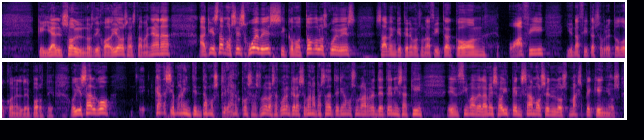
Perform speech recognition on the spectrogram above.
que ya el sol nos dijo adiós, hasta mañana. Aquí estamos, es jueves y como todos los jueves saben que tenemos una cita con OAFI y una cita sobre todo con el deporte. Hoy es algo cada semana intentamos crear cosas nuevas. ¿Se acuerdan que la semana pasada teníamos una red de tenis aquí encima de la mesa? Hoy pensamos en los más pequeños,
